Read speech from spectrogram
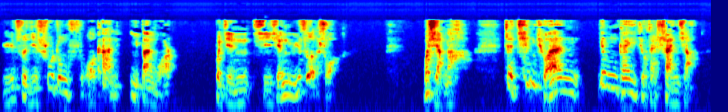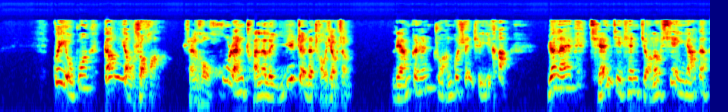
与自己书中所看一般无二，不仅喜形于色的说：“我想啊，这清泉应该就在山下。”归有光刚要说话，身后忽然传来了一阵的嘲笑声。两个人转过身去一看，原来前几天搅闹县衙的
